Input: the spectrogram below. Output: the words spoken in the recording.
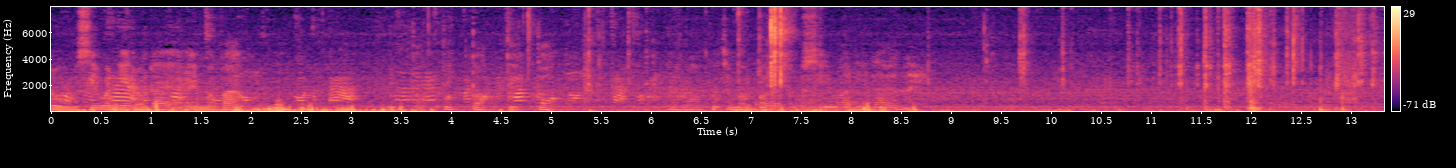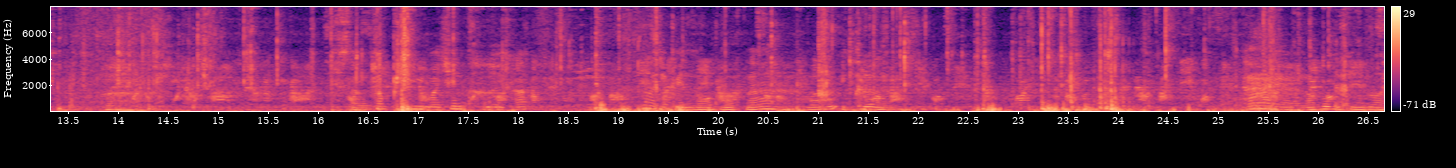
ดูซิวันนี้เราได้อะไรมาบ้างติ๊กตอกติ๊กตอกติ๊กตอกเราก็จะมาเปิดดูซิว่านี้ได้อะไรสั่งช้อปปี้มาเช่นเคยครับน่าจะเป็นโน้ตบุ๊กนะโน้ตบุ๊กอีกเครื่องฮ่าโน้ตบุ๊กจริงด้วย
